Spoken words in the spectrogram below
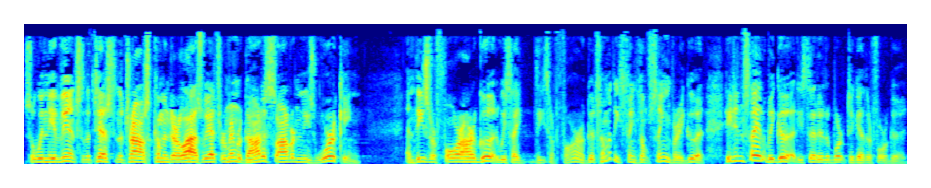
So when the events, and the tests, and the trials come into our lives, we have to remember God is sovereign and he's working. And these are for our good. We say, these are for our good. Some of these things don't seem very good. He didn't say it'll be good. He said it'll work together for good.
